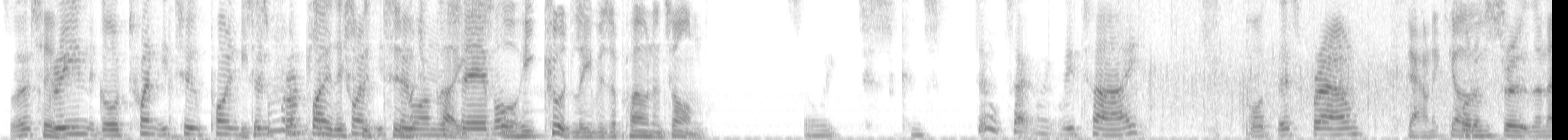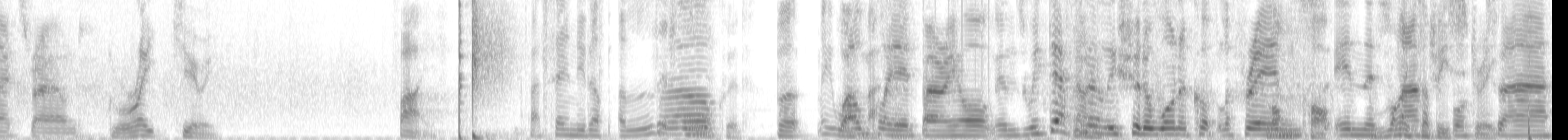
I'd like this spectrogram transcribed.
So this Two. green go 22 He points in doesn't front to play this with too on much the pace, table. or he could leave his opponent on. So we just can still technically tie, but this brown Down it goes. put him through to the next round. Great cueing. Five. That's ended up a little Well, awkward, but it Well matter. played, Barry Hawkins. We definitely should have won a couple of frames Long pot, in this right match, up his but street. uh,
